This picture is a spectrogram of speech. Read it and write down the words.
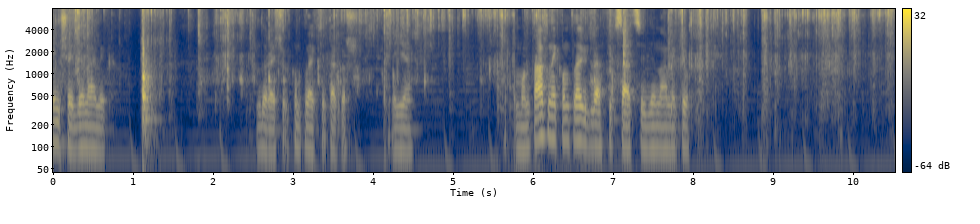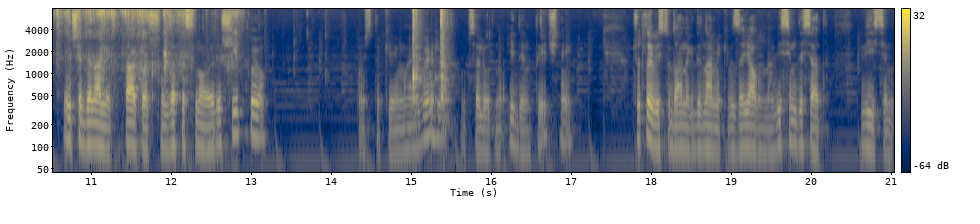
Інший динамік, до речі, в комплекті також є монтажний комплект для фіксації динаміків. Інший динамік також захисною решіткою. Ось такий має вигляд, абсолютно ідентичний. Чутливість у даних динаміків заявлена 88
